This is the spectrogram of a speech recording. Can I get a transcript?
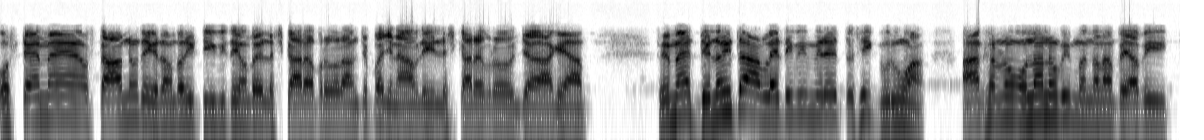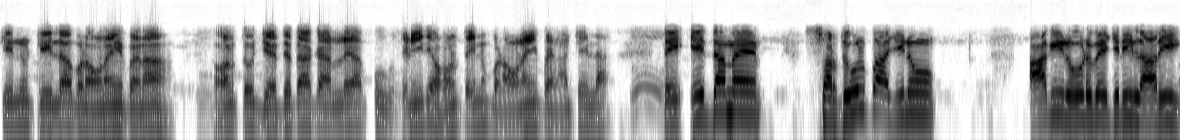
ਉਸ ਟਾਈਮ ਮੈਂ ਉਸਤਾਦ ਨੂੰ ਦੇਖਦਾ ਹੁੰਦਾ ਸੀ ਟੀਵੀ ਤੇ ਆਉਂਦਾ ਸੀ, ਲਸ਼ਕਾਰਾ ਪ੍ਰੋਗਰਾਮ 'ਚ ਭਜਨਾਂ ਲਸ਼ਕਾਰਾ ਪ੍ਰੋਗਰਾਮ 'ਚ ਆ ਗਿਆ। ਫਿਰ ਮੈਂ ਦਿਲੋਂ ਹੀ ਧਾਰ ਲੈਤੀ ਵੀ ਮੇਰੇ ਤੁਸੀਂ ਗੁਰੂ ਆ। ਆਖਰ ਨੂੰ ਉਹਨਾਂ ਨੂੰ ਵੀ ਮੰਨਣਾ ਪਿਆ ਵੀ ਤੈਨੂੰ ਚੇਲਾ ਬਣਾਉਣਾ ਹੀ ਪੈਣਾ। ਹੁਣ ਤੂੰ ਜਿੱਦ ਤਾਂ ਕਰ ਲਿਆ ਭੂਤਣੀ ਤੇ ਹੁਣ ਤੈਨੂੰ ਬਣਾਉਣਾ ਹੀ ਪੈਣਾ ਚੇਲਾ। ਤੇ ਇਦਾਂ ਮੈਂ ਸਰਦੂਲ ਭਾਜੀ ਨੂੰ ਆ ਗਈ ਰੋਡਵੇਜ ਦੀ ਲਾਰੀ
